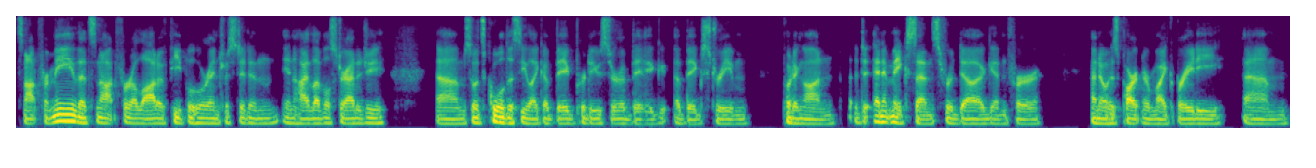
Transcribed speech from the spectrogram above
it's not for me. That's not for a lot of people who are interested in in high level strategy. Um, so it's cool to see like a big producer, a big a big stream putting on, and it makes sense for Doug and for I know his partner Mike Brady um,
